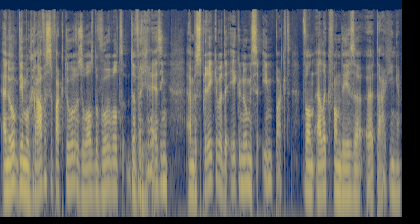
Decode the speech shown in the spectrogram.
en ook demografische factoren zoals bijvoorbeeld de vergrijzing en bespreken we de economische impact van elk van deze uitdagingen.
